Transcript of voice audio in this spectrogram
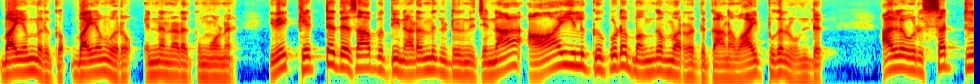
பயம் இருக்கும். பயம் வரும். என்ன நடக்குமோன்னு. இதே கெட்ட தசாபக்தி நடந்துக்கிட்டு இருந்துச்சுன்னா ஆயிலுக்கு கூட பங்கம் வர்றதுக்கான வாய்ப்புகள் உண்டு. அதில் ஒரு சற்று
